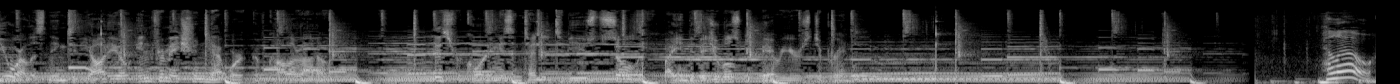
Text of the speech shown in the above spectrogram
You are listening to the Audio Information Network of Colorado. This recording is intended to be used solely by individuals with barriers to print. Hello.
